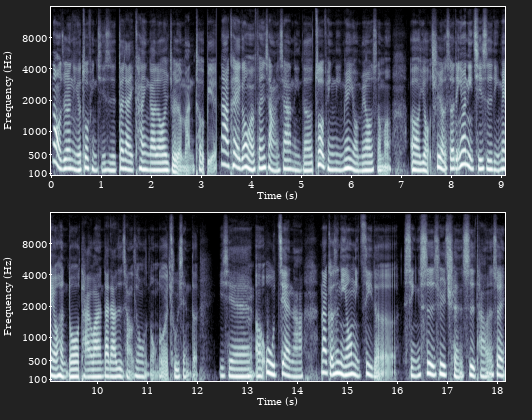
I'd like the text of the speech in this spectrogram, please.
那我觉得你的作品其实大家一看应该都会觉得蛮特别。那可以跟我们分享一下你的作品里面有没有什么呃有趣的设定？因为你其实里面有很多台湾大家日常生活中都会出现的一些呃物件啊。那可是你用你自己的形式去诠释它们，所以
